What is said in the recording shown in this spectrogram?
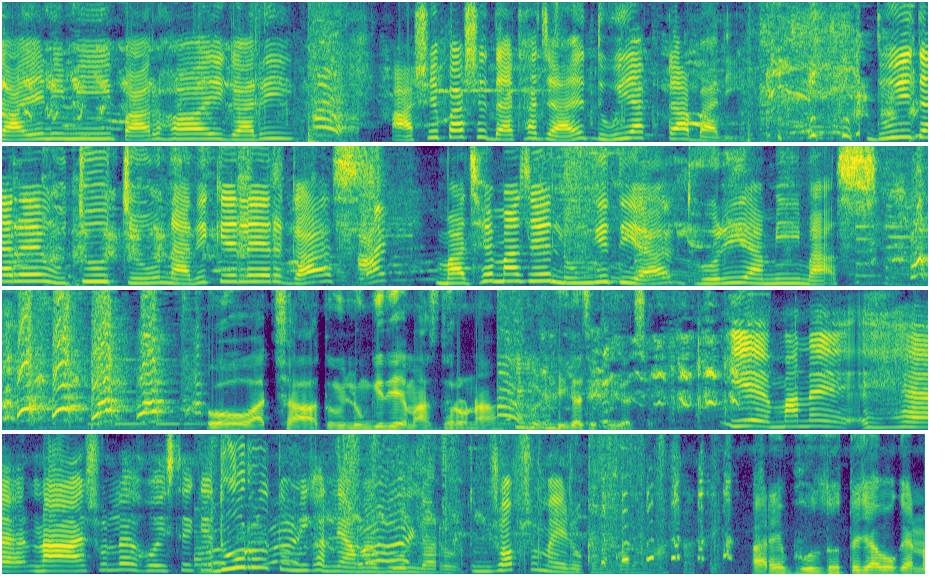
যায় নিমি পার হয় গাড়ি। আশেপাশে দেখা যায় দুই একটা বাড়ি। দুই ধারে উঁচু উঁচু নারিকেলের গাছ। মাঝে মাঝে লুঙ্গি দিয়া ধরি আমি মাছ। ও আচ্ছা তুমি লুঙ্গি দিয়ে মাছ ধরো না? ঠিক আছে ঠিক আছে। ইয়ে মানে হ্যাঁ না আসলে হয়েছে কি দূর তুমি খালি আমার ভুল ধরো। তুমি সব সময় এরকম করো আমার সাথে। আরে ভুল ধরতে যাব কেন?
